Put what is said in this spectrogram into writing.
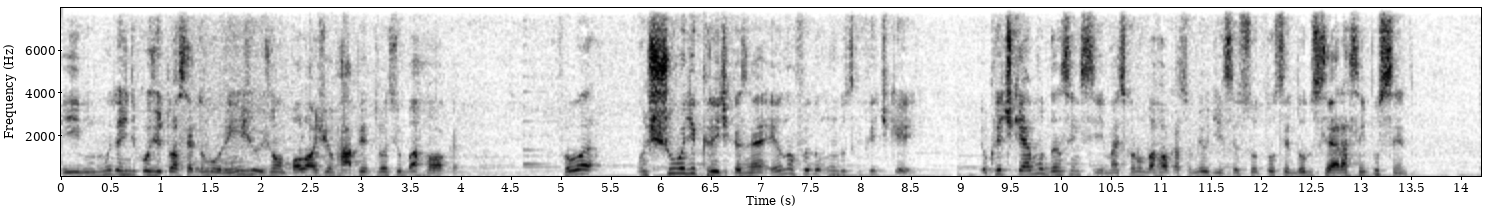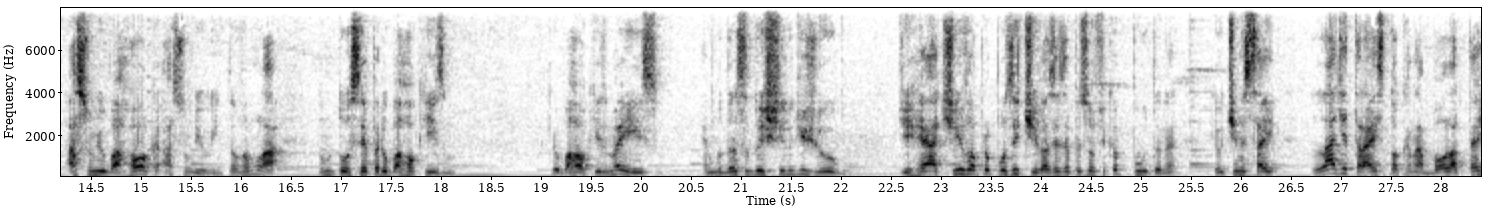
e muita gente cogitou a saída do Mourinho, e João Paulo agiu rápido e trouxe o Barroca. Foi uma, uma chuva de críticas, né? Eu não fui um dos que critiquei. Eu critiquei a mudança em si, mas quando o Barroca assumiu, eu disse: eu sou torcedor do Ceará 100%. Assumiu Barroca? Assumiu. Então vamos lá. Vamos torcer para o barroquismo. Que o barroquismo é isso. É mudança do estilo de jogo. De reativo a propositivo. Às vezes a pessoa fica puta, né? Que o time sai lá de trás tocando a bola até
